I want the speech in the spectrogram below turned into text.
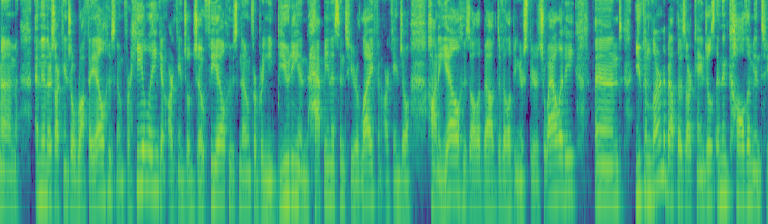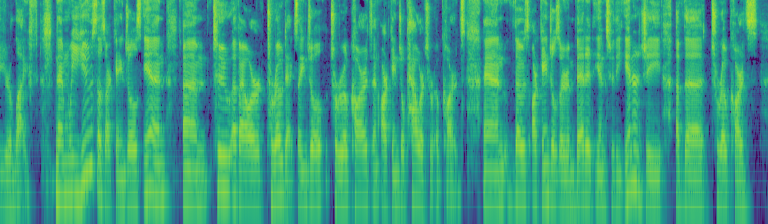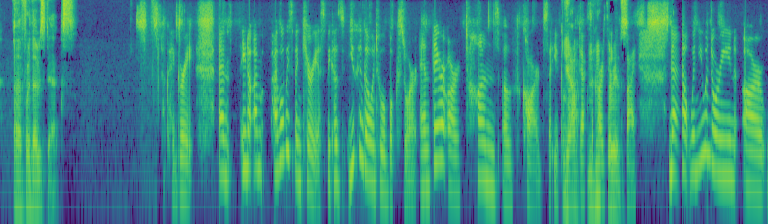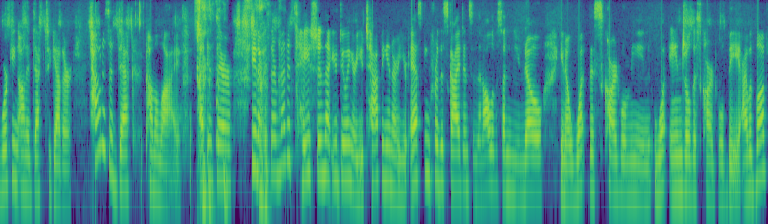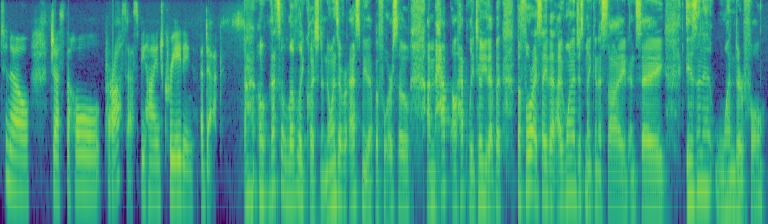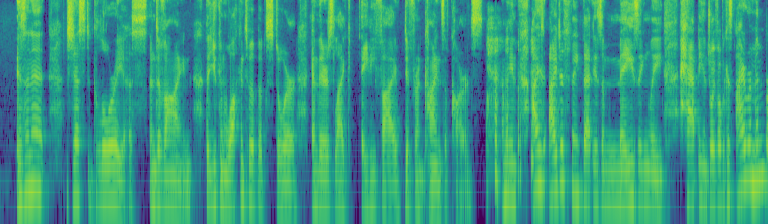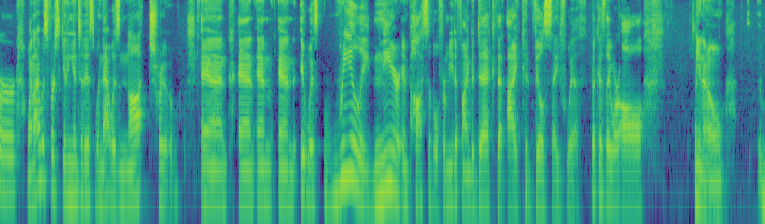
Um, and then there's Archangel Raphael, who's known for healing, and Archangel Jophiel, who's known for bringing beauty and happiness into your life, and Archangel Haniel, who's all about developing your spirituality. And you can learn about those archangels and then call them into your life. Then we use those archangels in um, two of our tarot decks Angel Tarot cards and Archangel Power Tarot cards. And those archangels are embedded into the energy of the tarot cards uh, for those decks. Okay, great. And you know, I'm I've always been curious because you can go into a bookstore and there are tons of cards that you can yeah. buy, decks mm-hmm. of cards that you is. can buy. Now, when you and Doreen are working on a deck together, how does a deck come alive? Uh, is there, you know, is there meditation that you're doing? Are you tapping in? Are you asking for this guidance, and then all of a sudden you know, you know, what this card will mean, what angel this card will be? I would love to know just the whole process behind creating a deck. Uh, oh, that's a lovely question. No one's ever asked me that before, so I'm hap- I'll happily tell you that. But before I say that, I want to just make an aside and say, isn't it wonderful isn't it just glorious and divine that you can walk into a bookstore and there's like 85 different kinds of cards. I mean, I I just think that is amazingly happy and joyful because I remember when I was first getting into this when that was not true. And and and and it was really near impossible for me to find a deck that I could feel safe with because they were all you know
